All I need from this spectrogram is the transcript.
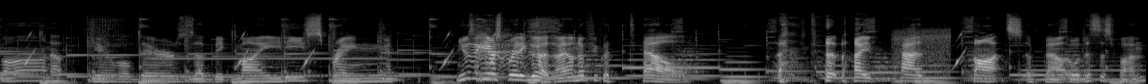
fun up here? Well, there's a big mighty spring. Music here is pretty good. I don't know if you could tell that I had thoughts about... Oh, this is fun.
